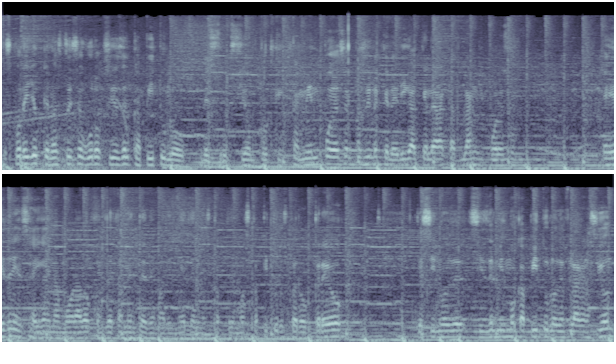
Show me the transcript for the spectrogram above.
Es por ello que no estoy seguro si es del capítulo Destrucción, porque también puede ser posible que le diga que le haga Cat y por eso Edrin se haya enamorado completamente de Marinette en los demás capítulos, pero creo que si, no es del mismo capítulo de flagración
